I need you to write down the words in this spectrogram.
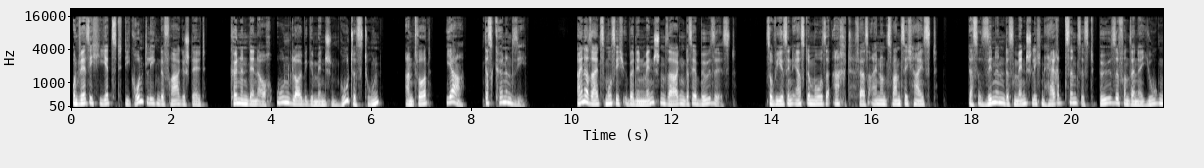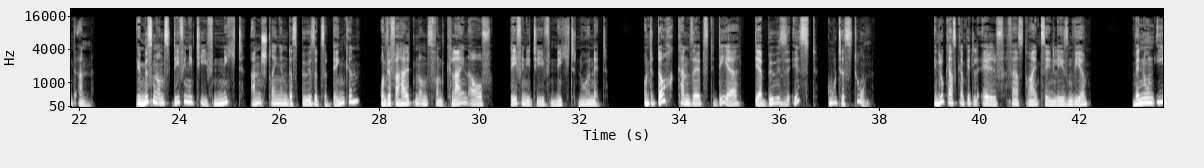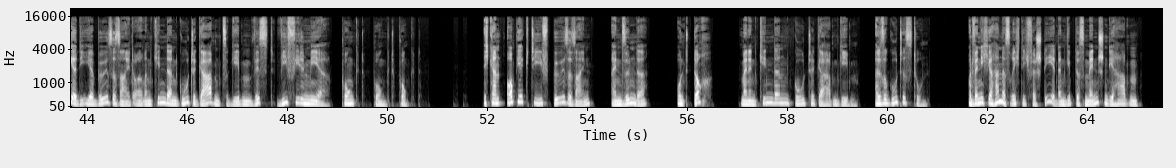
Und wer sich jetzt die grundlegende Frage stellt, können denn auch ungläubige Menschen Gutes tun? Antwort ja, das können sie. Einerseits muss ich über den Menschen sagen, dass er böse ist so wie es in 1. Mose 8, Vers 21 heißt, das Sinnen des menschlichen Herzens ist böse von seiner Jugend an. Wir müssen uns definitiv nicht anstrengen, das Böse zu denken, und wir verhalten uns von klein auf definitiv nicht nur nett. Und doch kann selbst der, der böse ist, Gutes tun. In Lukas Kapitel 11, Vers 13 lesen wir, Wenn nun ihr, die ihr böse seid, euren Kindern gute Gaben zu geben wisst, wie viel mehr, Punkt, Punkt, Punkt. Ich kann objektiv böse sein, ein Sünder, und doch meinen Kindern gute Gaben geben, also Gutes tun. Und wenn ich Johannes richtig verstehe, dann gibt es Menschen, die haben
